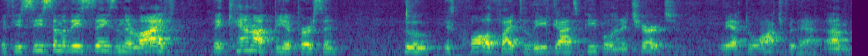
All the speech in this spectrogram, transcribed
If you see some of these things in their life, they cannot be a person who is qualified to lead God's people in a church. We have to watch for that. Um,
